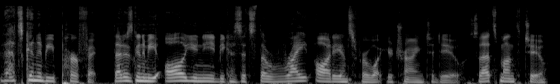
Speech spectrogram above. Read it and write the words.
That's going to be perfect. That is going to be all you need because it's the right audience for what you're trying to do. So that's month two.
